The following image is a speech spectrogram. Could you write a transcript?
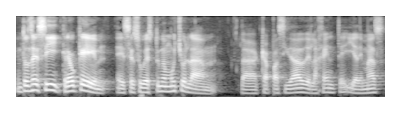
Entonces sí, creo que eh, se subestima mucho la, capacidad de la gente y además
